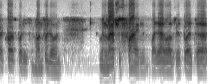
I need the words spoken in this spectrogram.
at Crossbody some months ago, and I mean the match was fine. Like I loved it, but uh,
